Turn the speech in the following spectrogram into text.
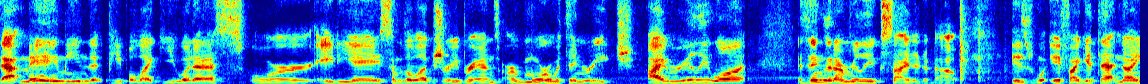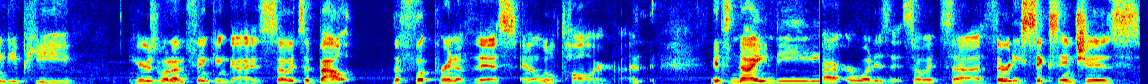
that may mean that people like UNS or ADA, some of the luxury brands, are more within reach. I really want the thing that I'm really excited about is if I get that 90p. Here's what I'm thinking, guys. So it's about the footprint of this and a little taller. Uh, it's 90 uh, or what is it? So it's uh, 36 inches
